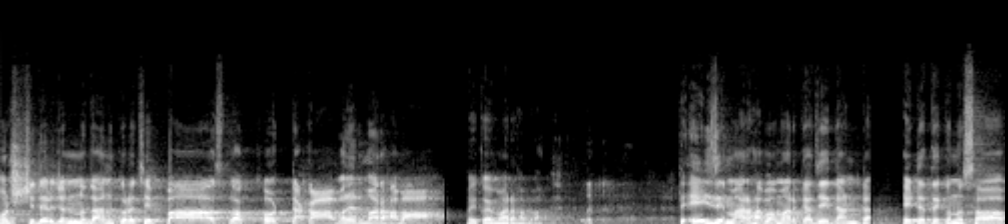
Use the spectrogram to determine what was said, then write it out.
মসজিদের জন্য দান করেছে পাঁচ লক্ষ টাকা বলেন মার হাবা ওই কয় মার হাবা তো এই যে মার হাবা মার কাজে দানটা, এটাতে কোনো স্বভাব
